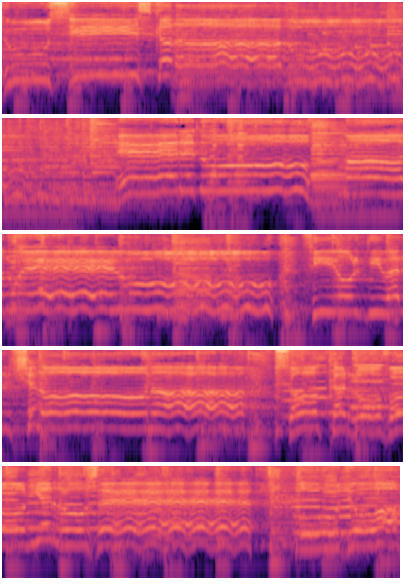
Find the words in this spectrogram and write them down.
tu si scalato Barcellona so carrovoni e rose odio a,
